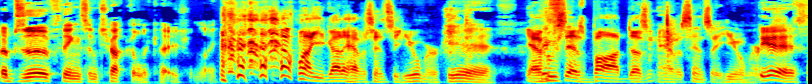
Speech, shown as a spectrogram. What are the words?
observe things and chuckle occasionally. well, you gotta have a sense of humor. yes. Yeah. Who This- says Bob doesn't have a sense of humor? Yes.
